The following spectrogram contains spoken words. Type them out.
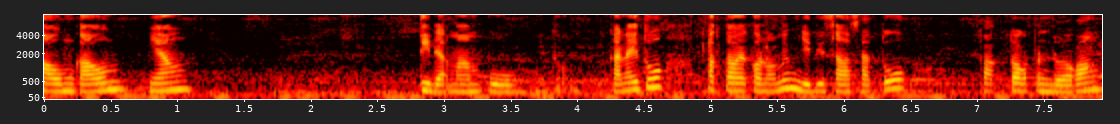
kaum-kaum yang tidak mampu gitu. Karena itu faktor ekonomi menjadi salah satu faktor pendorong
